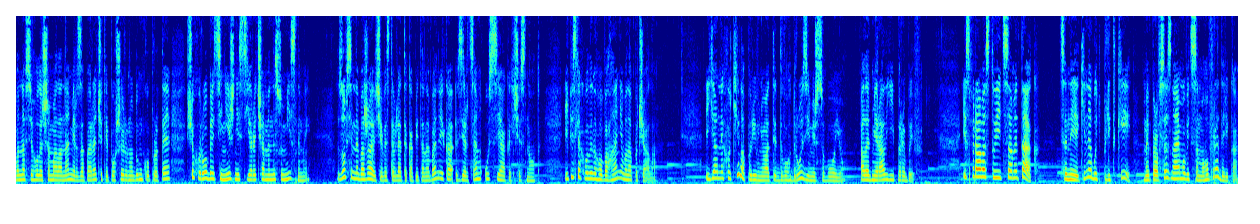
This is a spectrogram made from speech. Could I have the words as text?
Вона всього лише мала намір заперечити поширену думку про те, що хоробрість і ніжність є речами несумісними, зовсім не бажаючи виставляти капітана Бенвіка взірцем усяких чеснот. І після хвилинного вагання вона почала. Я не хотіла порівнювати двох друзів між собою, але адмірал їй перебив. І справа стоїть саме так. Це не які-небудь плітки. Ми про все знаємо від самого Фредеріка.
